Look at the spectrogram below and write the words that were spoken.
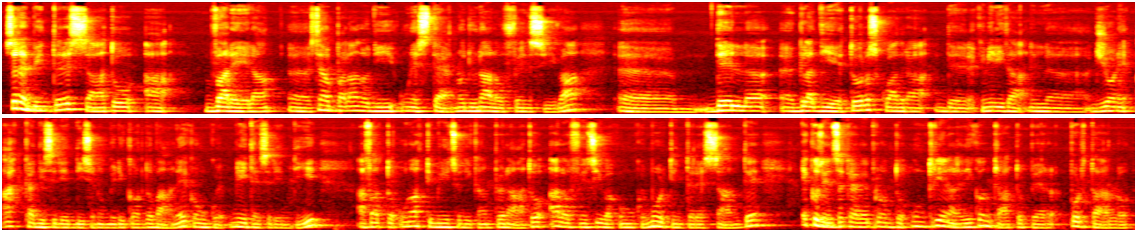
sarebbe interessato a Varela, eh, stiamo parlando di un esterno, di un'ala offensiva, del eh, Gladiator, squadra del, che milita nel girone H di Serie D se non mi ricordo male, comunque milita in Serie D, ha fatto un ottimo inizio di campionato, ha l'offensiva comunque molto interessante e Cosenza che aveva pronto un triennale di contratto per portarlo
